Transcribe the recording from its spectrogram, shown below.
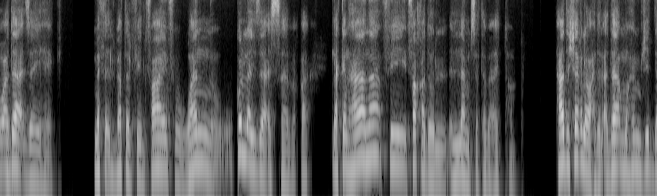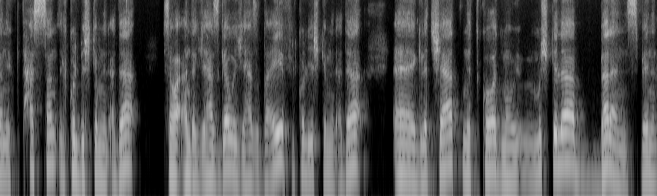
وأداء زي هيك. مثل Battlefield 5 و1 وكل الاجزاء السابقة لكن هنا في فقدوا اللمسة تبعتهم. هذه شغلة واحدة. الأداء مهم جدا يتحسن الكل بيشكي من الأداء سواء عندك جهاز قوي جهاز ضعيف الكل يشكي من الأداء. جلتشات نت كود مشكلة بالانس بين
